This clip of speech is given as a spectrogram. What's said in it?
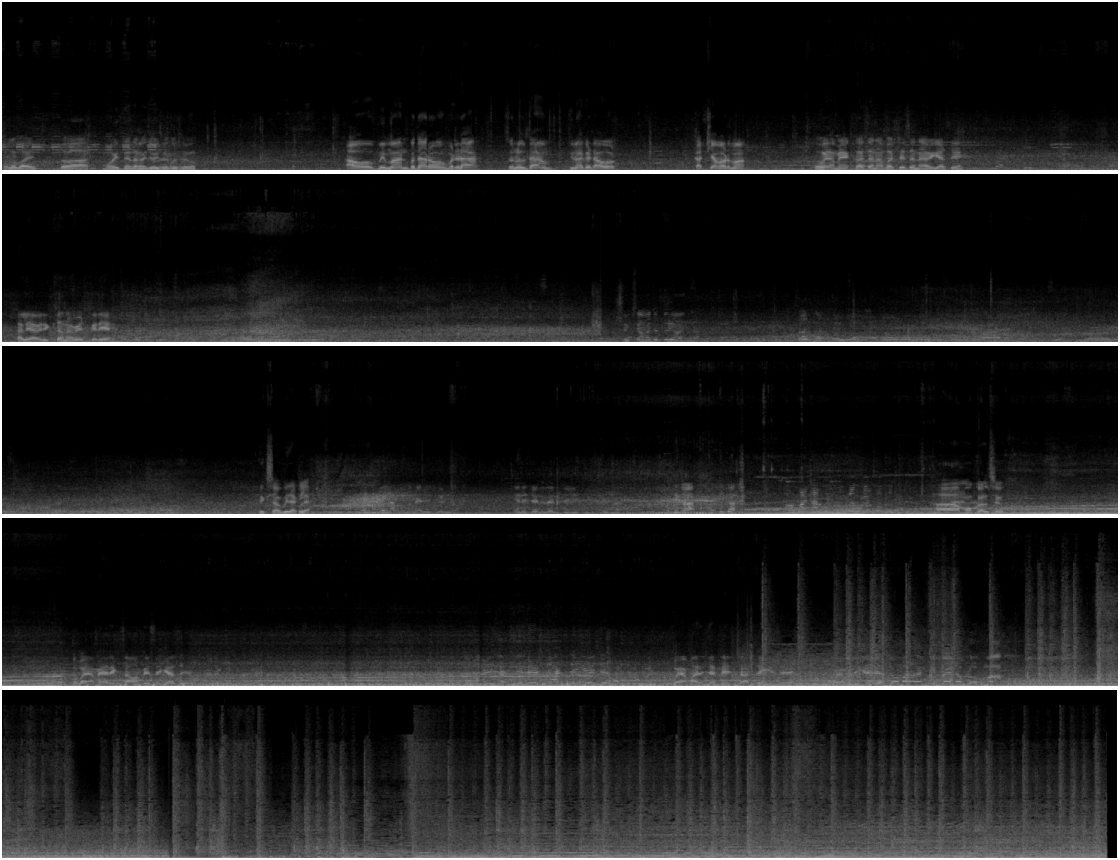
ચલો ભાઈ, તો આ મોહિતને તમે જોઈ શકો છો. આવો મહેમાન, પધારો મઢડા સોનલધામ, જુનાગઢ આવો, કાઠિયાવાડમાં. તો ભાઈ, અમે ખાતાના બસ સ્ટેશન આવી ગયા છે ખાલી હવે રિક્ષાનો વેટ કરીએ. રિક્ષામાં જતું રહેવાનું. રિક્ષા ઊભી રાખ લે. એને જઈને લઈને જઈએ હા, મોકલશું. તો ભાઈ અમે રિક્ષામાં બેસી ગયા છે. ભાઈ અમારી જર્ની સ્ટાર્ટ થઈ ગઈ છે. હવે અમે નીકળી ગયા. જો અમારા અંકિતભાઈના બ્લોગમાં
